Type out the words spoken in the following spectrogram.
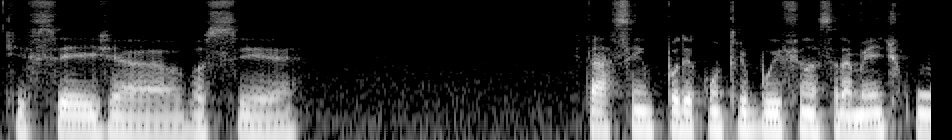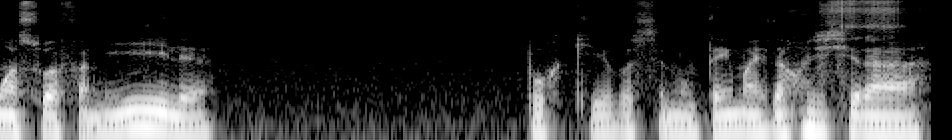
que seja você estar sem poder contribuir financeiramente com a sua família, porque você não tem mais de onde tirar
